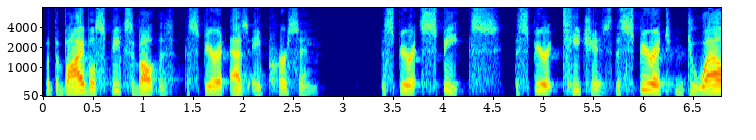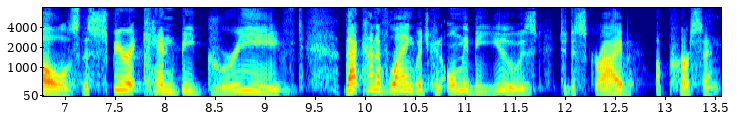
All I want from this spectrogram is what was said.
But the Bible speaks about the Spirit as a person. The Spirit speaks. The Spirit teaches. The Spirit dwells. The Spirit can be grieved. That kind of language can only be used to describe a person.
